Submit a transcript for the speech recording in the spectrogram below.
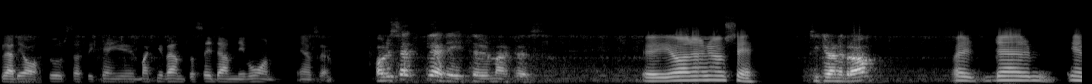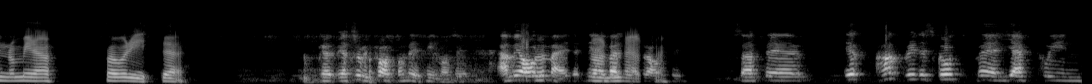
Gladiator, så att det kan ju, man kan ju vänta sig den nivån egentligen. Har du sett Gladiator, Marcus? Eh, Ja, den har jag sett. Tycker du han är bra? Det är en av mina favoriter. Jag, jag tror vi pratade om det i filmavsnittet. Ja, men jag håller med. Det, det är Ja, en den väldigt bra film. Så att eh, han, Ridley Scott med Jacqueline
